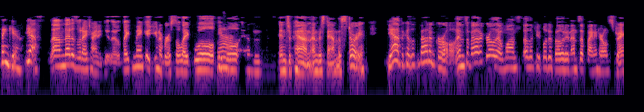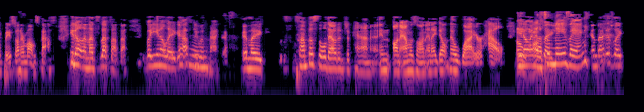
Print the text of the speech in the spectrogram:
Thank you. Yes. Um, that is what I try to do though. Like make it universal. Like will people yeah. in in Japan understand the story. Yeah, because it's about a girl and it's about a girl that wants other people to vote and ends up finding her own strength based on her mom's past. You know, and that's, that's not that. But you know, like it has to do with magic and like Santa sold out in Japan in on Amazon and I don't know why or how. You oh, know, and that's like, amazing. And that is like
